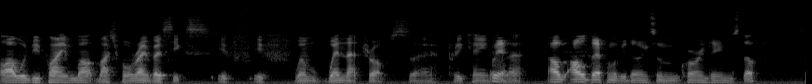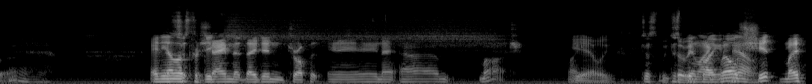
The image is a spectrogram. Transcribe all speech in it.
I would be playing mu- much more Rainbow Six if if when when that drops. So pretty keen Oh, for yeah. that. I'll, I'll definitely be doing some quarantine stuff. So Any it's other just a predict- shame that they didn't drop it in um, March. Like, yeah, we just we just could've been been like, well, shit, may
